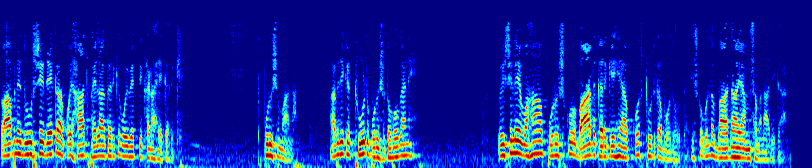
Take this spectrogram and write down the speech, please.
तो आपने दूर से देखा, कोई हाथ फैला करके कोई व्यक्ति खड़ा है करके। तो पुरुष माना। अब देखिए ठूट पुरुष तो होगा नहीं। तो इसलिए वहाँ पुरुष को बाध करके ही आपको ठूट का बोध होता है। इसको बोलते बाधायाम समनाधिकार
